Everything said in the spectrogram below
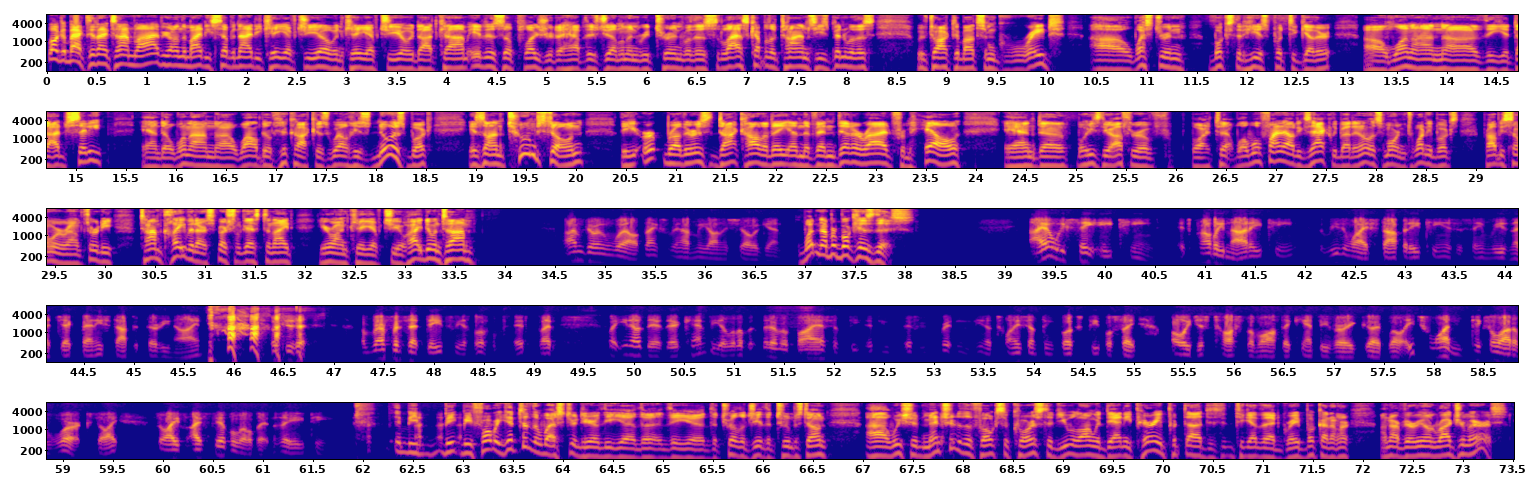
Welcome back to Nighttime Live. You're on the Mighty 790 KFGO and KFGO.com. It is a pleasure to have this gentleman return with us. The last couple of times he's been with us, we've talked about some great uh, Western books that he has put together. Uh, one on uh, the Dodge City and uh, one on uh, Wild Bill Hickok as well. His newest book is on Tombstone, the Earp Brothers, Doc Holliday, and the Vendetta Ride from Hell. And, uh, well, he's the author of Boy, well, we'll find out exactly, but I know it's more than 20 books, probably somewhere around 30. Tom Clavin, our special guest tonight here on KFGO. How you doing, Tom? I'm doing well. Thanks for having me on the show again. What number book is this? I always say 18. It's probably not 18. The reason why I stop at 18 is the same reason that Jack Benny stopped at 39, which is a, a reference that dates me a little bit. But but you know there there can be a little bit, bit of a bias if if you if you've written you know 20 something books people say oh he just tossed them off. They can't be very good. Well each one takes a lot of work so I so I I fib a little bit and say 18 be, be, before we get to the western here, the uh, the the uh, the trilogy, of the Tombstone, uh, we should mention to the folks, of course, that you, along with Danny Peary, put uh, together that great book on our on our very own Roger Maris.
